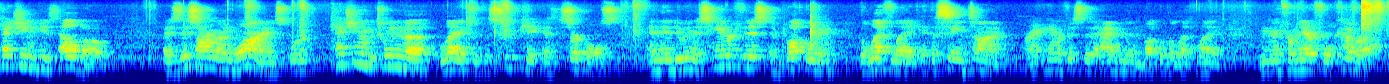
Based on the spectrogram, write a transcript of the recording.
catching his elbow, as this arm unwinds, we're catching him between the legs with the scoop kick as it circles, and then doing this hammer fist and buckling the left leg at the same time. Right? Hammer fist to the abdomen and buckle the left leg. And then from there, full cover up.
